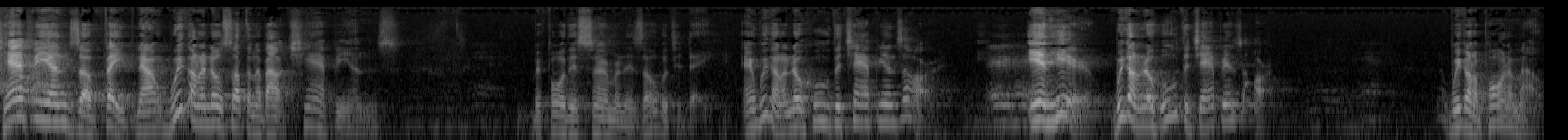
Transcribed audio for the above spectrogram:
Champions of Faith. Now, we're going to know something about champions before this sermon is over today. And we're going to know who the champions are. Amen. In here, we're going to know who the champions are. We're going to point them out.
